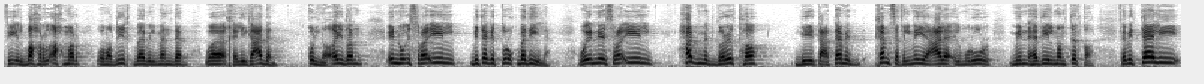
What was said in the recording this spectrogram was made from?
في البحر الأحمر ومضيق باب المندب وخليج عدن. قلنا أيضا إنه إسرائيل بتجد طرق بديلة وإن إسرائيل حجم تجارتها بتعتمد 5% على المرور من هذه المنطقة. فبالتالي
